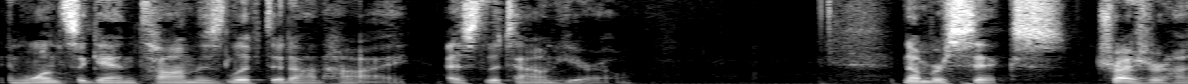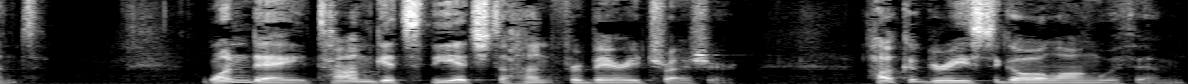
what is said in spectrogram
And once again, Tom is lifted on high as the town hero. Number six, treasure hunt. One day, Tom gets the itch to hunt for buried treasure. Huck agrees to go along with him.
